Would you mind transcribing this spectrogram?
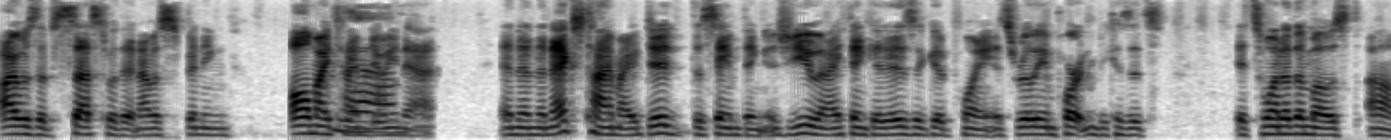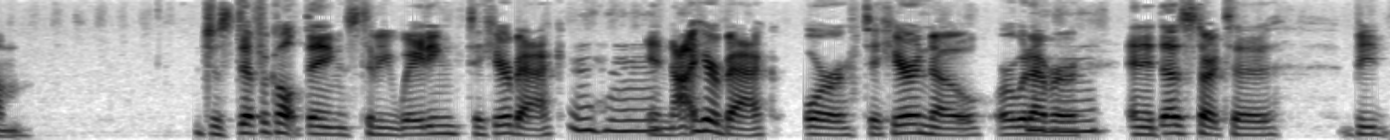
I was obsessed with it and I was spending all my time yeah. doing that. And then the next time I did the same thing as you, and I think it is a good point. It's really important because it's it's one of the most um just difficult things to be waiting to hear back mm-hmm. and not hear back or to hear no or whatever. Mm-hmm. And it does start to be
